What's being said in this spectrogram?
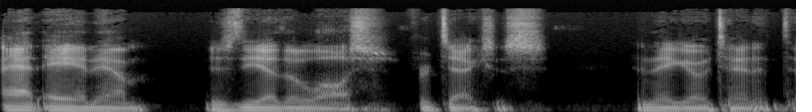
at A&M is the other loss for Texas, and they go 10 and 2.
